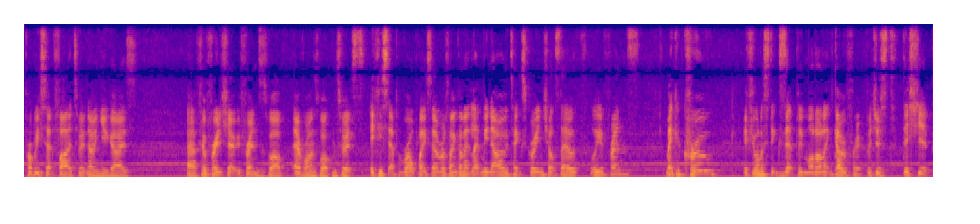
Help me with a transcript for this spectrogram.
probably set fire to it knowing you guys. Uh, feel free to share it with friends as well. Everyone's welcome to it. If you set up a roleplay server or something on it, let me know. Take screenshots there with all your friends. Make a crew. If you want to stick Zeppelin mod on it, go for it. But just this ship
